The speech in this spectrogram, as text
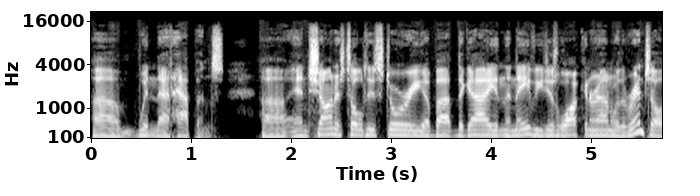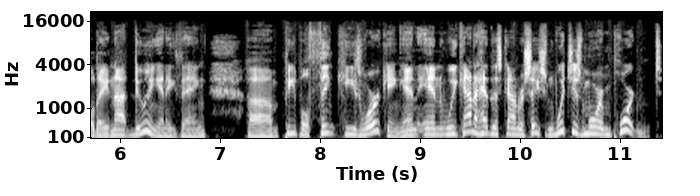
um, when that happens. Uh, and Sean has told his story about the guy in the Navy just walking around with a wrench all day, not doing anything. Um, people think he's working, and and we kind of had this conversation: which is more important?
